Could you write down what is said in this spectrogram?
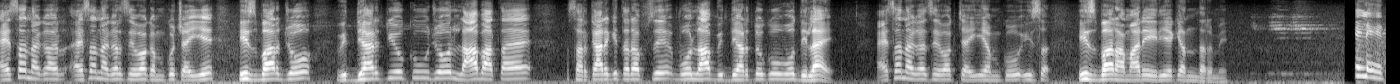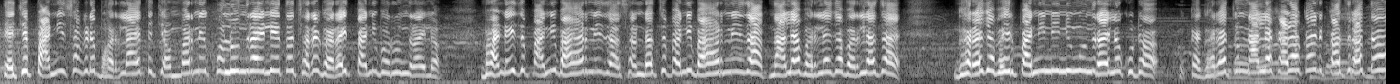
ऐसा नगर ऐसा नगर सेवक हमको चाहिए। इस बार जो विद्यार्थियों को जो लाभ आता है सरकार की तरफ से वो लाभ विद्यार्थियों को वो दिलाए। ऐसा नगर सेवक चाहिए हमको इस इस बार हमारे एरिया के अंदर में। त्याचे पाणी सगळे भरलं आहे तर चंबरने खोलून राहिले तर सर घरात पाणी भरून राहिलं. भांड्याचं पाणी बाहेर नाही जात संडाचं पाणी बाहेर नाही जात नाल्या भरल्याच्या भरल्याच आहे घराच्या बाहेर पाणी नाही निघून राहिलं कुठं? काय घरातून नाल्या काढा काय कचरा तर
